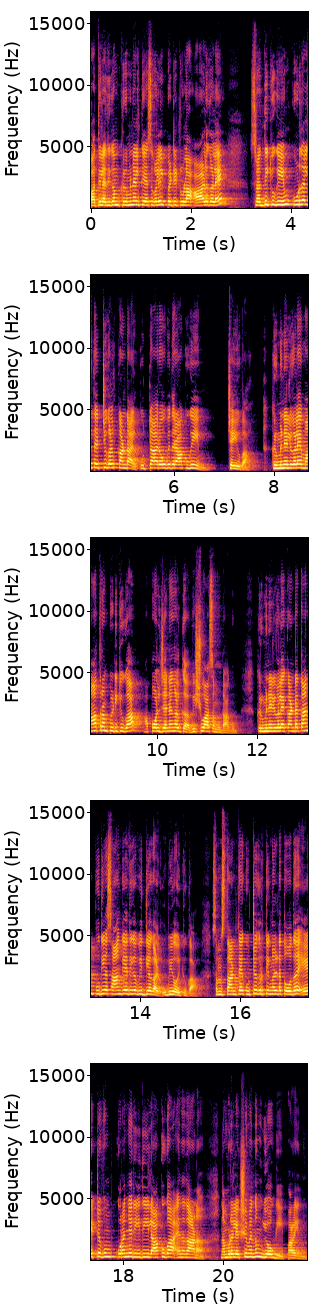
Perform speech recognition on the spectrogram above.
പത്തിലധികം ക്രിമിനൽ കേസുകളിൽ പെട്ടിട്ടുള്ള ആളുകളെ ശ്രദ്ധിക്കുകയും കൂടുതൽ തെറ്റുകൾ കണ്ടാൽ കുറ്റാരോപിതരാക്കുകയും ചെയ്യുക. ക്രിമിനലുകളെ മാത്രം പിടിക്കുക അപ്പോൾ ജനങ്ങൾക്ക് വിശ്വാസമുണ്ടാകും. ക്രിമിനലുകളെ കണ്ടെത്താൻ പുതിയ സാങ്കേതിക വിദ്യകൾ ഉപയോഗിക്കുക. സംസ്ഥാനത്തെ കുറ്റകൃത്യങ്ങളുടെ തോത് ഏറ്റവും കുറഞ്ഞ രീതിയിലാക്കുക എന്നതാണ് നമ്മുടെ ലക്ഷ്യമെന്നും യോഗി പറയുന്നു.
